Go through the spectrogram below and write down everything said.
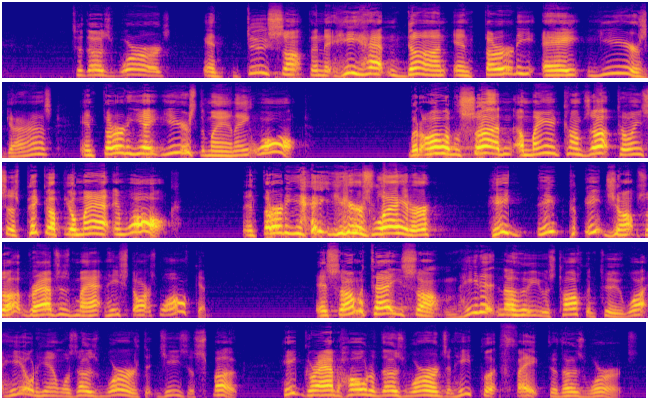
to those words and do something that he hadn't done in 38 years, guys. In 38 years, the man ain't walked. But all of a sudden, a man comes up to him and says, Pick up your mat and walk. And 38 years later, he, he, he jumps up, grabs his mat, and he starts walking. And so I'm going to tell you something. He didn't know who he was talking to. What healed him was those words that Jesus spoke he grabbed hold of those words and he put faith to those words.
